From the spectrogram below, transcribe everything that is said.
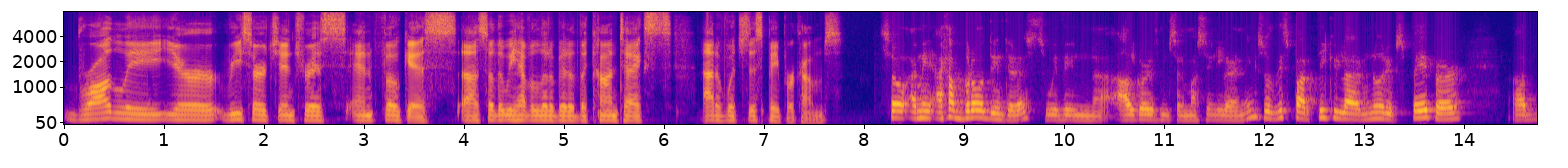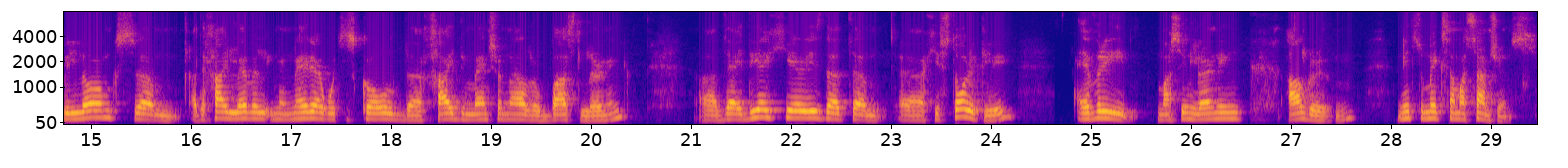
broadly your research interests and focus uh, so that we have a little bit of the context out of which this paper comes. So, I mean, I have broad interests within uh, algorithms and machine learning. So, this particular NeurIPS paper uh, belongs um, at a high level in an area which is called uh, high dimensional robust learning. Uh, the idea here is that um, uh, historically, every machine learning algorithm needs to make some assumptions,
